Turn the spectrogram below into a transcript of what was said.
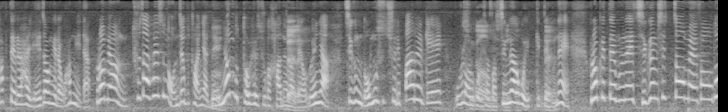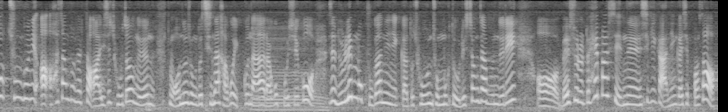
확대를 할 예정이라고 합니다. 그러면 투자 회수는 언제부터 하냐? 내년부터 회수가 가능하대요. 음. 네네. 왜냐? 지금 너무 수출이 빠르게 올라오고 있어서 있으니까. 증가하고 있기 네. 때문에 그렇기 때문에 지금 시점에서도 충분히 아 화장품 섹터 아 이제 조정은 좀 어느 정도 지나가고 있구나라고 음. 보시고 이제 눌림목 구간이니까 또 좋은 종목도 우리 시청자분들이 어, 매수를 또 해볼 수 있는 시기가 아닌가 싶어서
